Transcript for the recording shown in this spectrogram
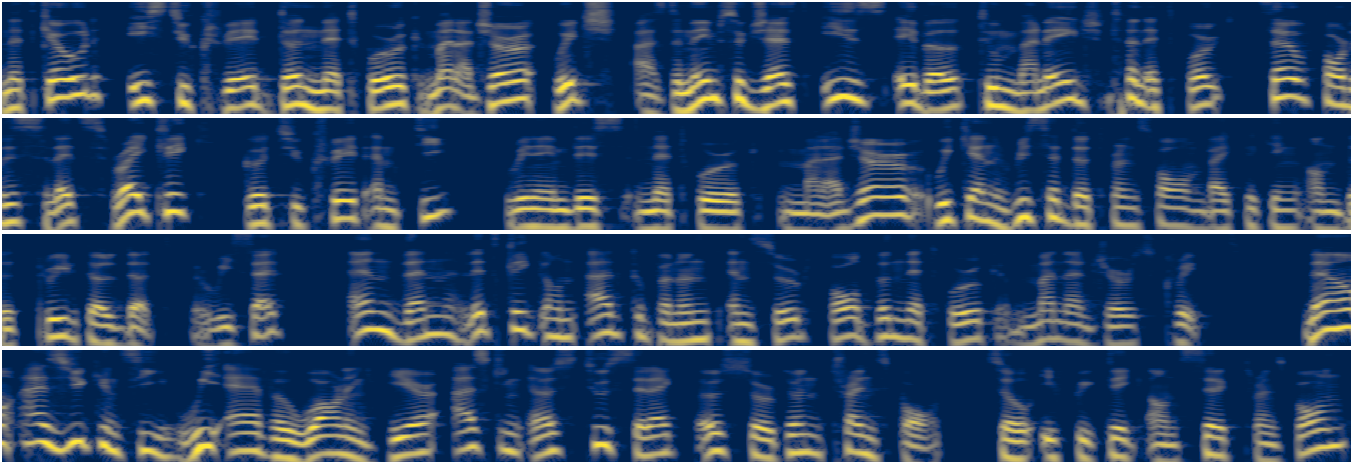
netcode is to create the network manager, which as the name suggests is able to manage the network. So for this, let's right click, go to create empty, rename this network manager. We can reset the transform by clicking on the three little dot reset. And then let's click on add component and search for the network manager script. Now, as you can see, we have a warning here asking us to select a certain transport. So if we click on select transport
